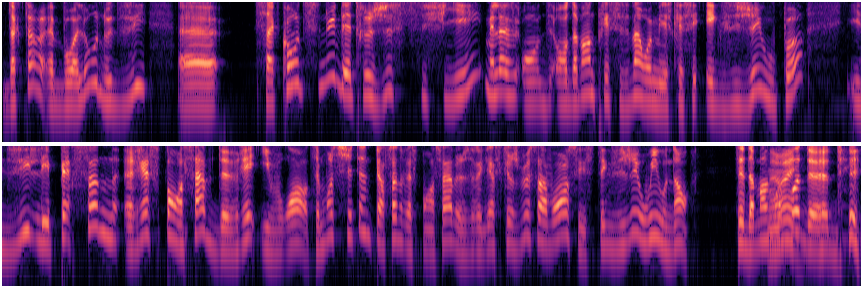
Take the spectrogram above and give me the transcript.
docteur Boileau nous dit euh, ça continue d'être justifié, mais là, on, demande précisément, oui, mais est-ce que c'est exigé ou pas? Il dit les personnes responsables devraient y voir. Moi, si j'étais une personne responsable, je dirais, ce que je veux savoir, c'est si c'est exigé, oui ou non. Tu demande-moi Ouais, pas de, de-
